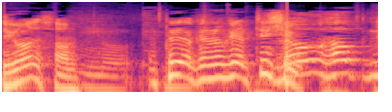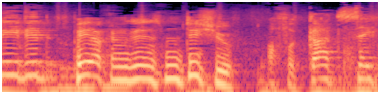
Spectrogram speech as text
you want some? No. Peter, can I get tissue? No help needed. Peter, can I get some tissue? Oh, for God's sake.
